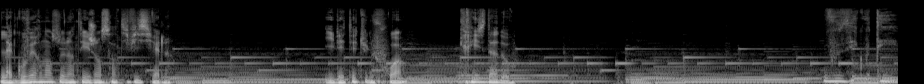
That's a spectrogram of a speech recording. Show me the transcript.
la gouvernance de l'intelligence artificielle. Il était une fois crise d'ado. Vous écoutez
